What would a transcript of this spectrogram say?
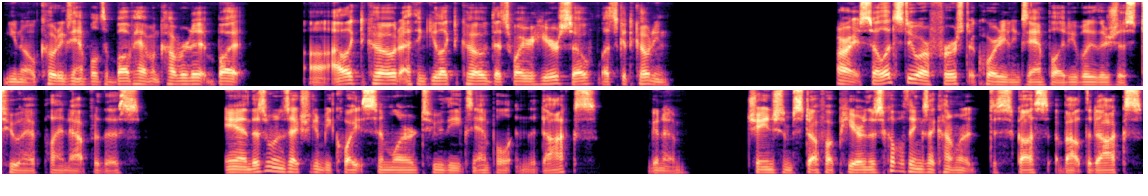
you know, code examples above haven't covered it. But uh, I like to code. I think you like to code. That's why you're here. So let's get to coding. All right, so let's do our first accordion example. I do believe there's just two I have planned out for this. And this one is actually going to be quite similar to the example in the docs. I'm going to change some stuff up here. And there's a couple things I kind of want to discuss about the docs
